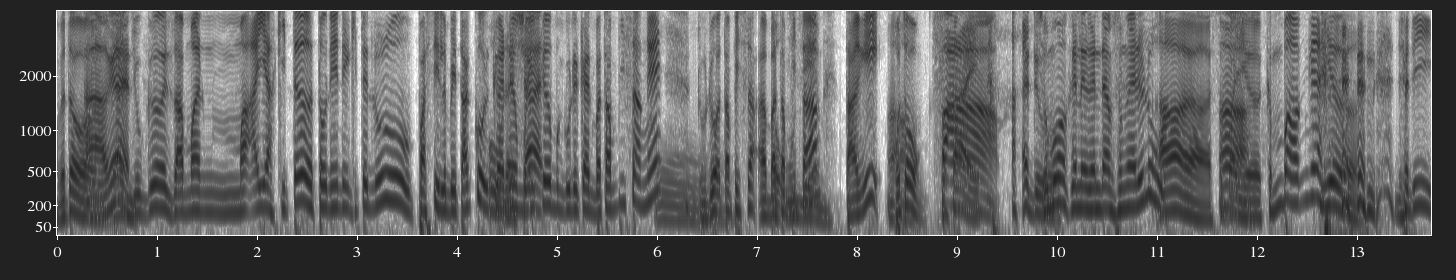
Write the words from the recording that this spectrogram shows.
Betul. Ha, kan? Dan juga zaman mak ayah kita atau nenek kita dulu pasti lebih takut oh, kerana dahsyat. mereka menggunakan batang pisang eh. Oh. Duduk atas pisang uh, batang pisang, tarik, uh potong, selesai. Aduh. Semua kena rendam sungai dulu. Ah, supaya ha. kembang kan. Yeah. Jadi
